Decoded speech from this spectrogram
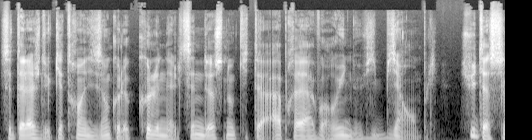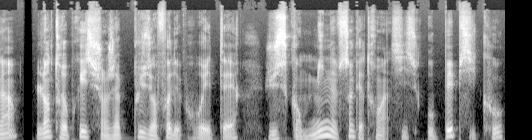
C'est à l'âge de 90 ans que le colonel Sanders nous quitta après avoir eu une vie bien remplie. Suite à cela, l'entreprise changea plusieurs fois de propriétaire jusqu'en 1986 où PepsiCo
